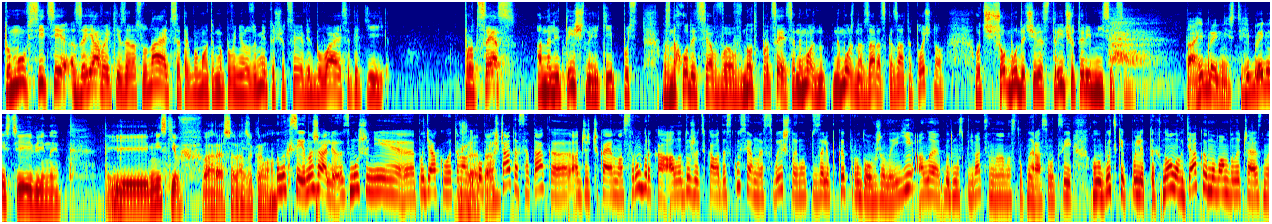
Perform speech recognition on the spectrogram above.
тому всі ці заяви, які зараз лунають, це так би мовити, ми повинні розуміти, що це відбувається такий процес аналітичний, який пос- знаходиться в, в, ну, в процесі. Це не можна, ну, не можна зараз сказати точно, от що буде через 3-4 місяці. Так, гібридність. Гібридність цієї війни. І мізків агресора, зокрема. Олексій, на жаль, змушені е, подякувати вам Вже, і попрощатися, так? Е, Адже чекає в нас рубрика, але дуже цікава дискусія в нас вийшла, і ми залюбки продовжили її. Але будемо сподіватися на наступний раз. Олексій Голобуцький, політтехнолог. Дякуємо вам величезне.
